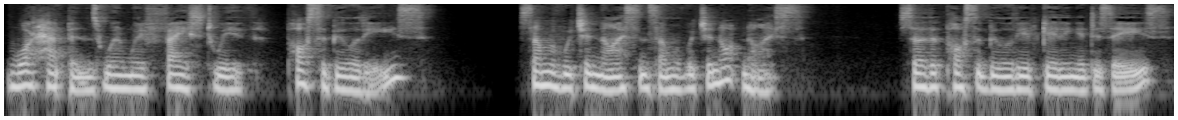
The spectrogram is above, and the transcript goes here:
what happens when we're faced with possibilities, some of which are nice and some of which are not nice. So the possibility of getting a disease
